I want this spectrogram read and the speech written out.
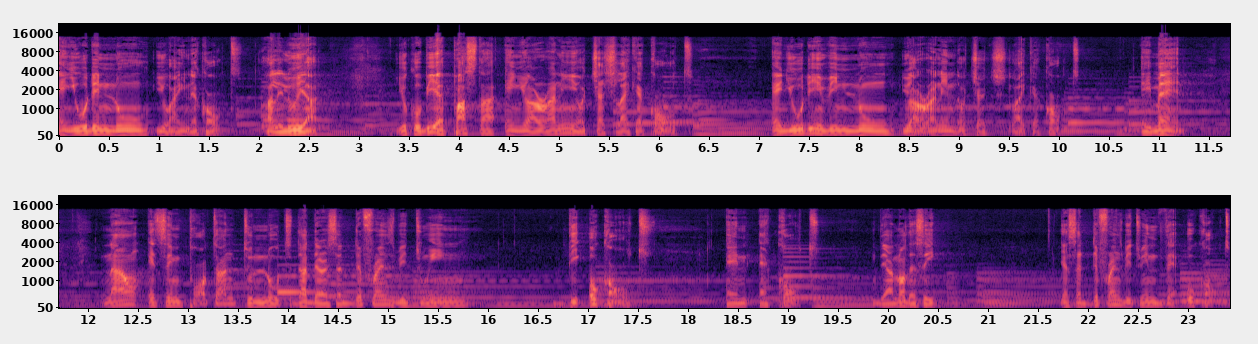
and you wouldn't know you are in a cult. Hallelujah. You could be a pastor and you are running your church like a cult and you wouldn't even know you are running the church like a cult. Amen. Now, it's important to note that there is a difference between the occult and a cult, they are not the same there's a difference between the occult.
